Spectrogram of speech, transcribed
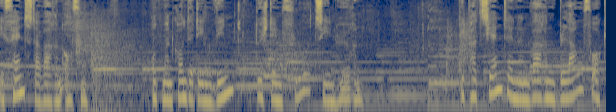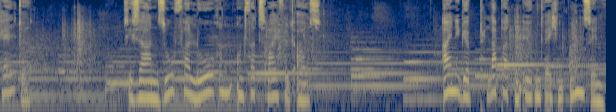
Die Fenster waren offen und man konnte den Wind durch den Flur ziehen hören. Die Patientinnen waren blau vor Kälte. Sie sahen so verloren und verzweifelt aus. Einige plapperten irgendwelchen Unsinn,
